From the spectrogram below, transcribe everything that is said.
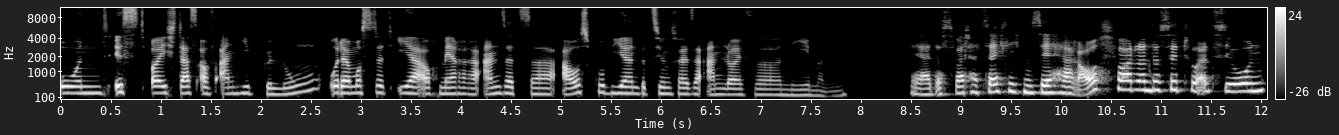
Und ist euch das auf Anhieb gelungen oder musstet ihr auch mehrere Ansätze ausprobieren bzw. Anläufe nehmen? Ja, das war tatsächlich eine sehr herausfordernde Situation.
